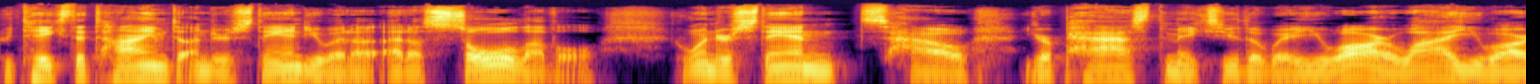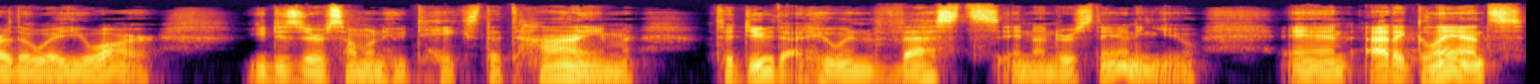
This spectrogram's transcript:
who takes the time to understand you at a at a soul level, who understands how your past makes you the way you are, why you are the way you are. You deserve someone who takes the time to do that, who invests in understanding you. And at a glance,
